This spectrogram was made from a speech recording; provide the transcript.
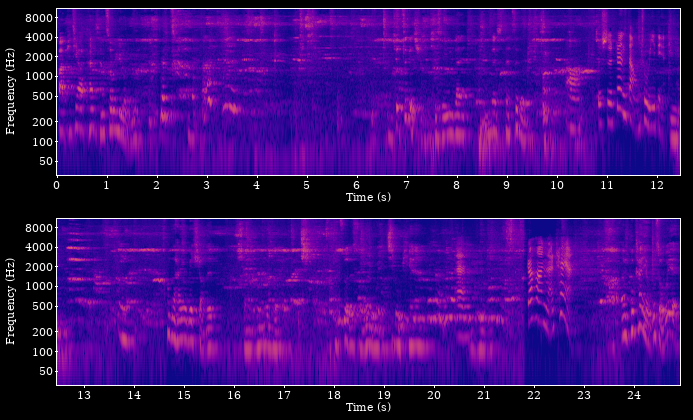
把 PTR 看成周玉龙了。就这个墙其实应该应该是在这个位置。啊、就是更挡住一点。嗯后面还有个小的小的那个他做的所谓伪纪录片，嗯，刚好你来看呀，嗯不看也无所谓，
